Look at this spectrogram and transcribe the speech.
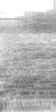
Wow.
